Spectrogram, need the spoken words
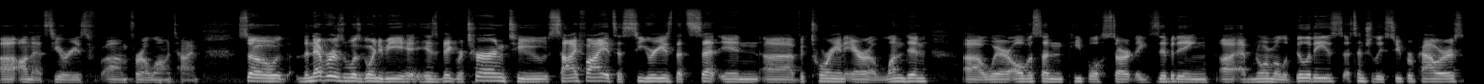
uh, on that series um, for a long time. So the Nevers was going to be his big return to sci-fi. It's a series that's set in uh, Victorian era London. Uh, where all of a sudden people start exhibiting uh, abnormal abilities, essentially superpowers.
